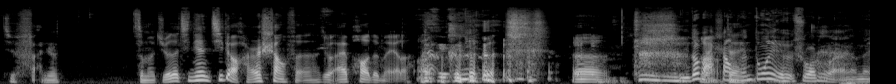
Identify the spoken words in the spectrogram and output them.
就反正。怎么觉得今天基调还是上坟？就 iPod 没了。嗯，你都把上坟东西说出来了，那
